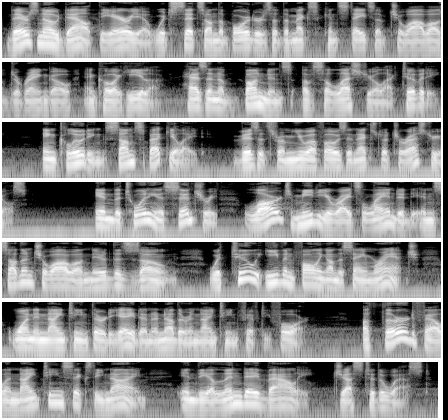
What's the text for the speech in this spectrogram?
There's no doubt the area, which sits on the borders of the Mexican states of Chihuahua, Durango, and Coahuila, has an abundance of celestial activity, including, some speculate, visits from UFOs and extraterrestrials. In the 20th century, large meteorites landed in southern Chihuahua near the zone with two even falling on the same ranch, one in 1938 and another in 1954. A third fell in 1969 in the Allende Valley, just to the west.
